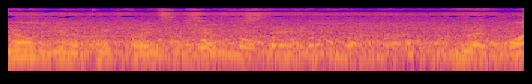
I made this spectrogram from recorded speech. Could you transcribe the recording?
don't get to pick places in the state. You had one.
